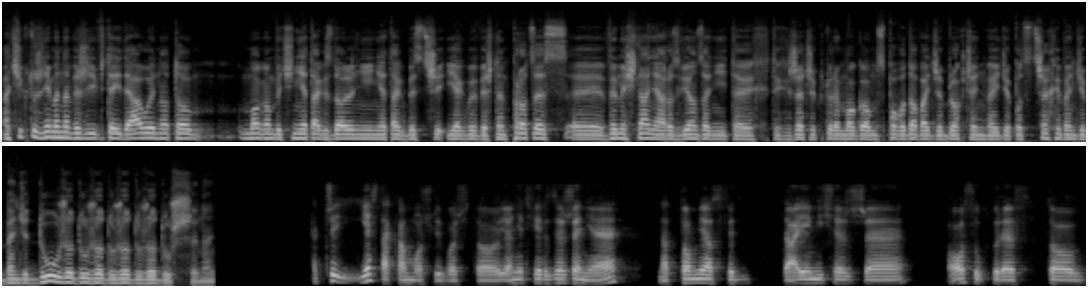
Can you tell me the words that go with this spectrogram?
a ci, którzy nie będą wierzyli w te ideały, no to mogą być nie tak zdolni, nie tak bystrzy i jakby wiesz, ten proces y, wymyślania rozwiązań i tych, tych rzeczy, które mogą spowodować, że blockchain wejdzie pod strzechy, będzie, będzie dużo, dużo, dużo, dużo dłuższy. No. Czy jest taka możliwość, to ja nie twierdzę, że nie, natomiast wydaje mi się, że osób, które w to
